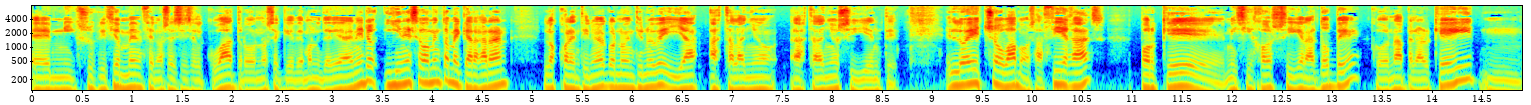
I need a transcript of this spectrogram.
eh, mi suscripción vence, no sé si es el 4 o no sé qué demonios de día de enero, y en ese momento me cargarán los 49,99 y ya hasta el año, hasta el año siguiente. Lo he hecho, vamos, a ciegas, porque mis hijos siguen a tope con Apple Arcade. Mm,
